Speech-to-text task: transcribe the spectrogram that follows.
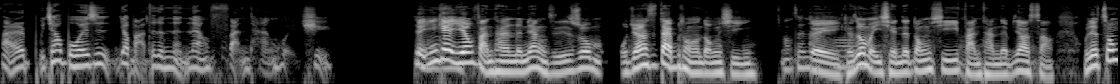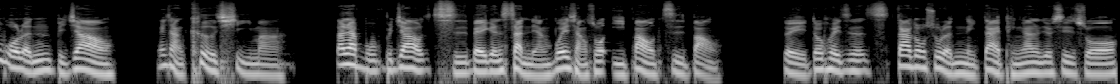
反而比较不会是要把这个能量反弹回去。对，应该也有反弹的能量，只是说我觉得是带不同的东西。哦，真的。对，可是我们哦以前的东西反弹的比较少。我觉得中国人比较，跟你讲客气嘛，大家不比较慈悲跟善良，不会想说以暴制暴。对，都会是大多数人，你带平安的，就是说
